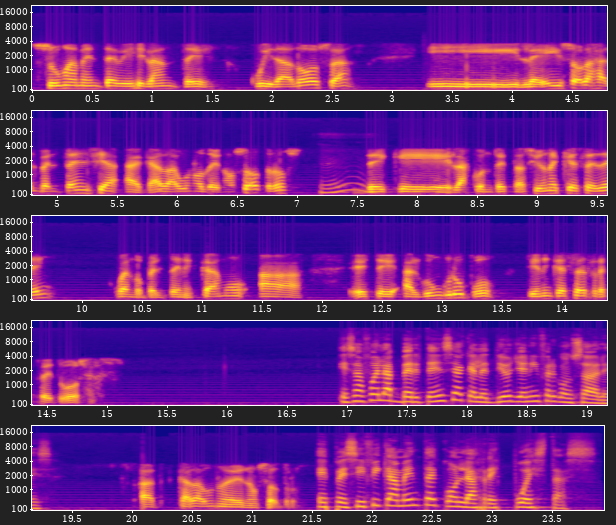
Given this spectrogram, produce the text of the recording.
Sumamente vigilante, cuidadosa, y le hizo las advertencias a cada uno de nosotros mm. de que las contestaciones que se den cuando pertenezcamos a este algún grupo tienen que ser respetuosas. Esa fue la advertencia que les dio Jennifer González. A cada uno de nosotros. Específicamente con las respuestas.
